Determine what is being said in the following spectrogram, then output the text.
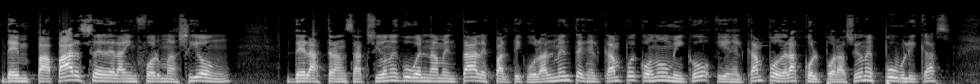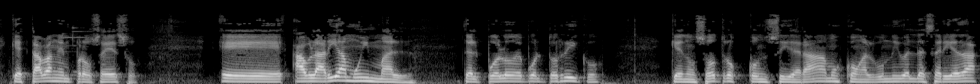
de empaparse de la información de las transacciones gubernamentales, particularmente en el campo económico y en el campo de las corporaciones públicas que estaban en proceso. Eh, hablaría muy mal del pueblo de Puerto Rico que nosotros considerábamos con algún nivel de seriedad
